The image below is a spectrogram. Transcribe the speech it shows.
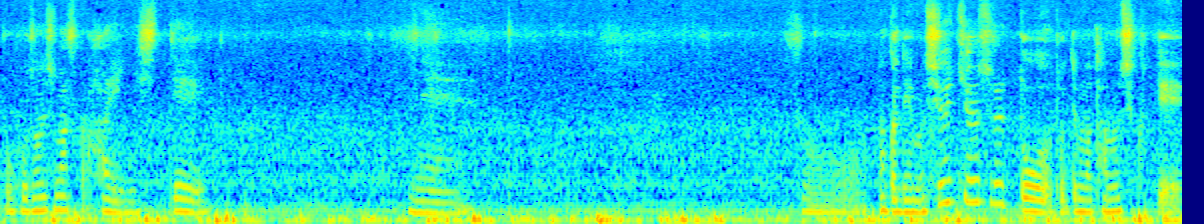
ー、と保存しますか。はいにして。ねえ。そう。なんかでも集中するととても楽しくて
